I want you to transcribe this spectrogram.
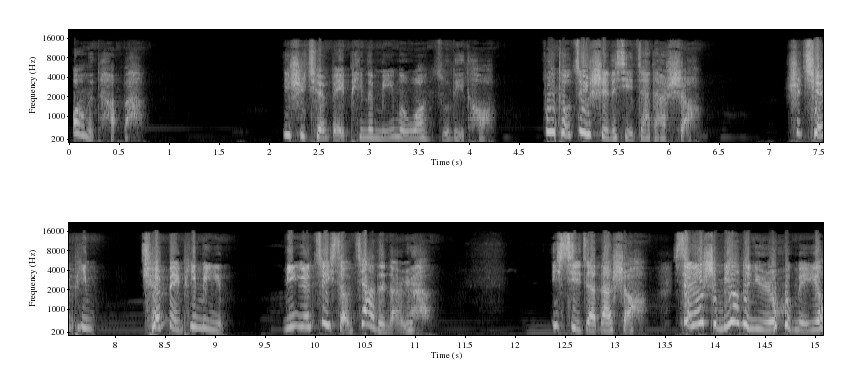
忘了他吧。你是全北平的名门望族里头风头最盛的谢家大少，是全平全北平名名媛最想嫁的男人。你谢家大少想要什么样的女人会没有？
